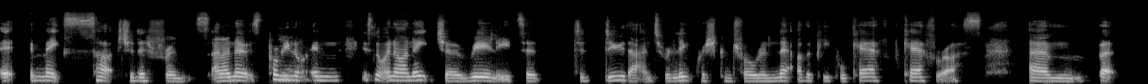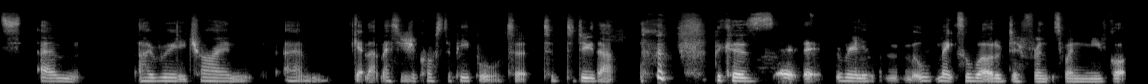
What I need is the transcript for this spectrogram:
it, it makes such a difference. And i know it's probably yeah. not in it's not in our nature really to to do that and to relinquish control and let other people care care for us. Um, but um, i really try and um, get that message across to people to to, to do that. Because it, it, really makes a world of difference when you've got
